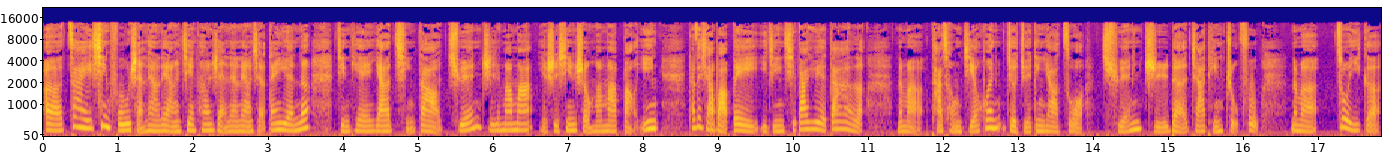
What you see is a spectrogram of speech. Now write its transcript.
呃，在幸福闪亮亮、健康闪亮亮小单元呢，今天邀请到全职妈妈，也是新手妈妈宝英，她的小宝贝已经七八个月大了。那么，她从结婚就决定要做全职的家庭主妇。那么，做一个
